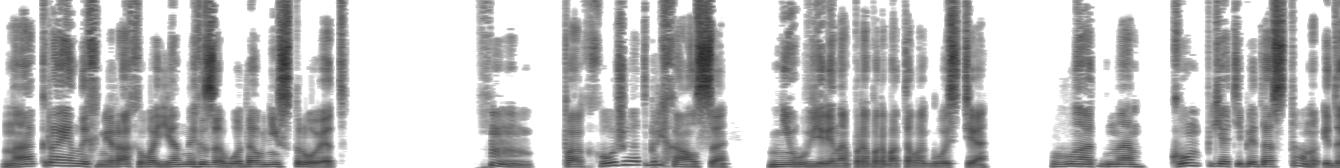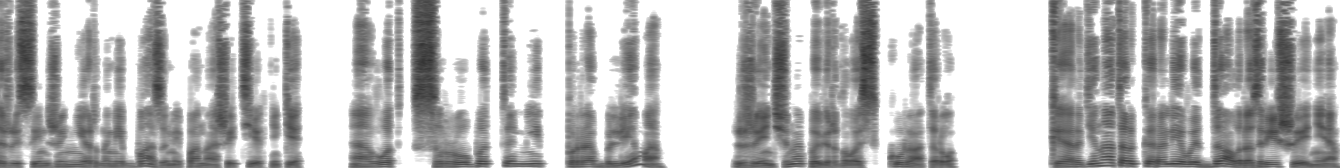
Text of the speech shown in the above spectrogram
На окраинных мирах военных заводов не строят. Хм, похоже, отбрехался, неуверенно пробормотала гостья. Ладно, комп я тебе достану и даже с инженерными базами по нашей технике. А вот с роботами проблема. Женщина повернулась к куратору. Координатор королевы дал разрешение,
